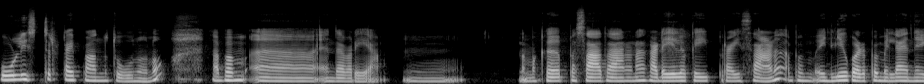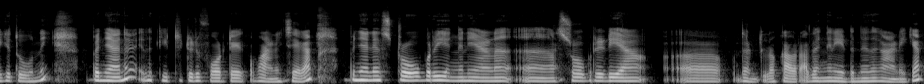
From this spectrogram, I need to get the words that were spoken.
പോളിസ്റ്റർ ടൈപ്പാണെന്ന് തോന്നുന്നു. അപ്പം എന്താ പറയുക നമുക്ക് ഇപ്പോൾ സാധാരണ കടയിലൊക്കെ ഈ പ്രൈസാണ്. അപ്പം വലിയ കുഴപ്പമില്ല എന്നെനിക്ക് തോന്നി. അപ്പം ഞാൻ ഇത് കിട്ടിയിട്ടൊരു ഫോട്ടോയൊക്കെ കാണിച്ചു തരാം. അപ്പം ഞാൻ സ്ട്രോബെറി എങ്ങനെയാണ് സ്ട്രോബെറിയുടെ ആ ഇതുണ്ടല്ലോ കവർ. അതെങ്ങനെ ഇടുന്നതെന്ന് കാണിക്കാം.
